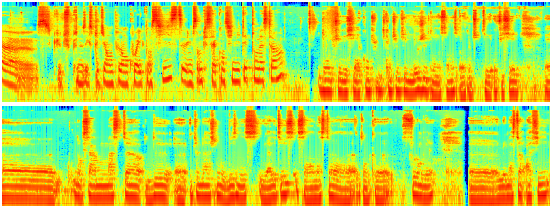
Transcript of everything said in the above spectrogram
Euh, Est-ce que tu peux nous expliquer un peu en quoi il consiste? Il me semble que c'est la continuité de ton Master 1. Donc euh, c'est la continuité logique dans master 1, c'est pas la continuité officielle. Euh, donc c'est un master de euh, International Business Realities, c'est un master euh, donc full anglais. Le master AFI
